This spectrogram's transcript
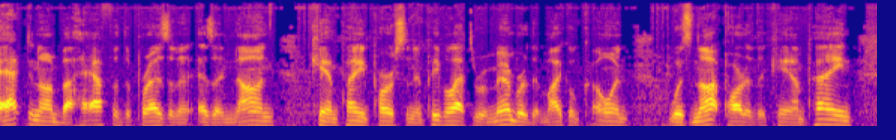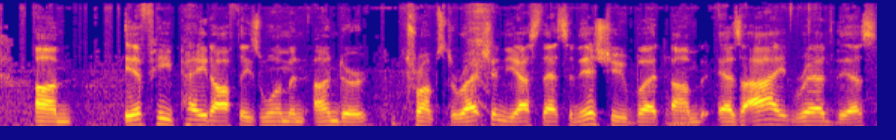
acting on behalf of the president as a non campaign person, and people have to remember that Michael Cohen was not part of the campaign. Um, if he paid off these women under Trump's direction, yes, that's an issue. But um, as I read this,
